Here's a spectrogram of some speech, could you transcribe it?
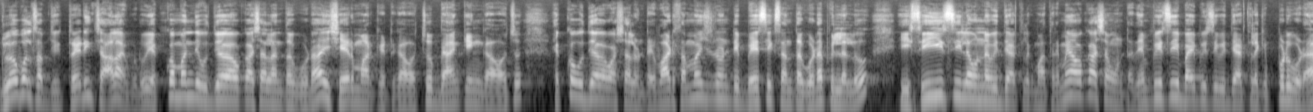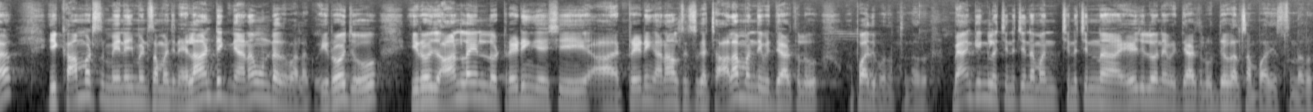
గ్లోబల్ సబ్జెక్ట్ ట్రేడింగ్ చాలా ఇప్పుడు. ఎక్కువ మంది ఉద్యోగ అవకాశాలంతా కూడా ఈ షేర్ మార్కెట్ కావచ్చు బ్యాంకింగ్ కావచ్చు ఎక్కువ ఉద్యోగ అవకాశాలు ఉంటాయి. వాటికి సంబంధించినటువంటి బేసిక్స్ అంతా కూడా పిల్లలు ఈ సిఈసిలో ఉన్న విద్యార్థులకు మాత్రమే అవకాశం ఉంటుంది. ఎంపీసీ బైపీసీ విద్యార్థులకు ఎప్పుడు కూడా ఈ కామర్స్ మేనేజ్మెంట్ సంబంధించిన ఎలాంటి జ్ఞానం ఉండదు వాళ్ళకు. ఈరోజు ఈరోజు ఆన్లైన్లో ట్రేడింగ్ చేసి ఆ ట్రేడింగ్ అనాలిసిస్గా చాలామంది విద్యార్థులు ఉపాధి పొందుతున్నారు. బ్యాంకింగ్లో చిన్న చిన్న మంది చిన్న చిన్న ఏజ్లోనే విద్యార్థులు ఉద్యోగాలు సంపాదిస్తున్నారు.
